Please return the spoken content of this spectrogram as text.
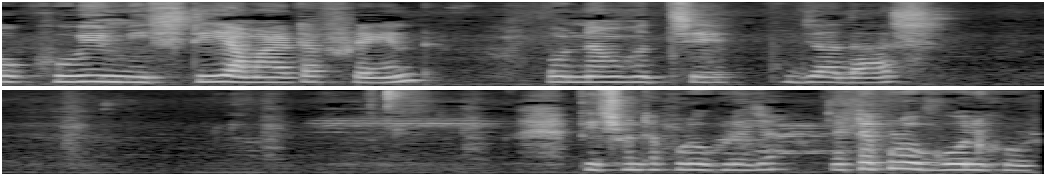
ও খুবই মিষ্টি, আমার একটা ফ্রেন্ড ওর নাম হচ্ছে পূজা দাস। পেছনটা পুরো ঘুরে যা, একটা পুরো গোল ঘুর।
